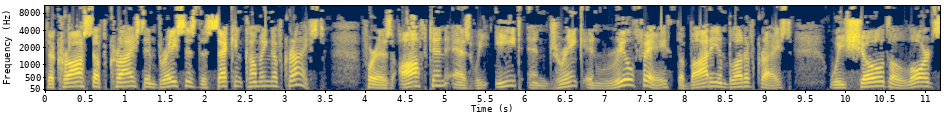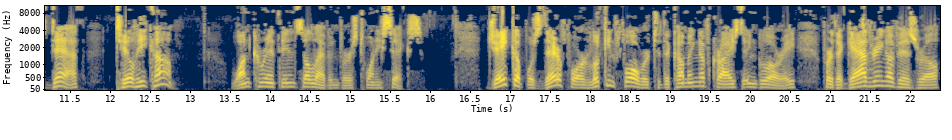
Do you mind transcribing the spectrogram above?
The cross of Christ embraces the second coming of Christ. For as often as we eat and drink in real faith the body and blood of Christ, we show the Lord's death till he come. 1 Corinthians 11, verse 26. Jacob was therefore looking forward to the coming of Christ in glory for the gathering of Israel,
